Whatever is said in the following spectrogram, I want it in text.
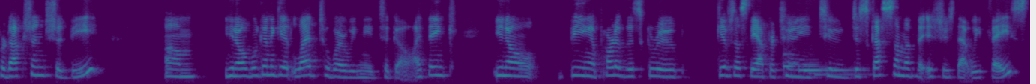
production should be, um, you know, we're going to get led to where we need to go. I think, you know, being a part of this group gives us the opportunity to discuss some of the issues that we face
